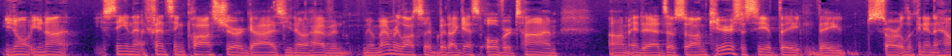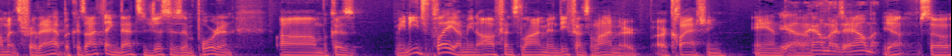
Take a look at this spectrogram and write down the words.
you don't you're not seeing that fencing posture, guys, you know, having you know, memory loss, but I guess over time, um, it adds up. So I'm curious to see if they they start looking into helmets for that because I think that's just as important. Um, because I mean, each play, I mean, offense lineman and defensive lineman are, are clashing, and yeah, uh, helmet is a helmet. Yep. Yeah, so.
